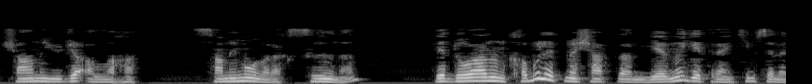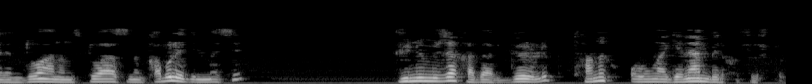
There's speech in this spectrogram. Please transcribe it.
şanı yüce Allah'a samimi olarak sığınan ve duanın kabul etme şartlarını yerine getiren kimselerin duanın duasının kabul edilmesi günümüze kadar görülüp tanık oluna gelen bir husustur.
